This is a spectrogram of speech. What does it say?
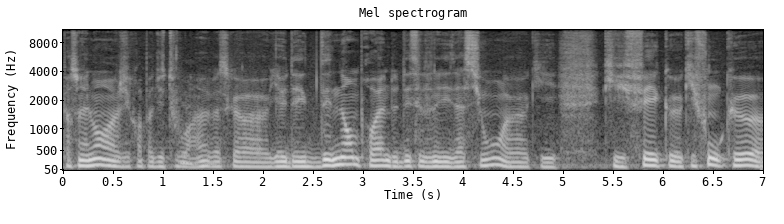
personnellement, j'y crois pas du tout, hein, parce qu'il y a eu d'énormes problèmes de désaisonnalisation qui, qui, font que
